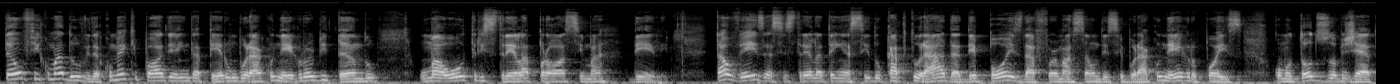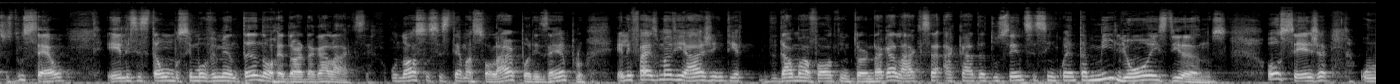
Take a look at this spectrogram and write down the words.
Então fica uma dúvida: como é que pode ainda ter um buraco negro orbitando uma outra estrela próxima dele? Talvez essa estrela tenha sido capturada depois da formação desse buraco negro, pois, como todos os objetos do céu, eles estão se movimentando ao redor da galáxia. O nosso sistema solar, por exemplo, ele faz uma viagem de, de dar uma volta em torno da galáxia a cada 250 milhões de anos. Ou seja, o,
